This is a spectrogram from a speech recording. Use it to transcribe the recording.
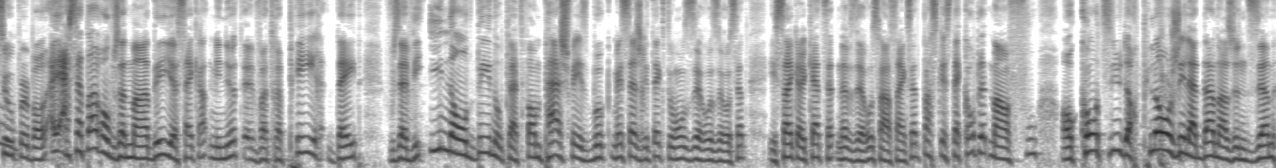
Super Bowl. Hey, à cette heure, on vous a demandé, il y a 50 minutes, euh, votre pire date. Vous avez inondé nos plateformes, page Facebook, messagerie texte au 11007 et 514-790-1057 parce que c'était complètement fou. On continue de replonger là-dedans dans une dizaine.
